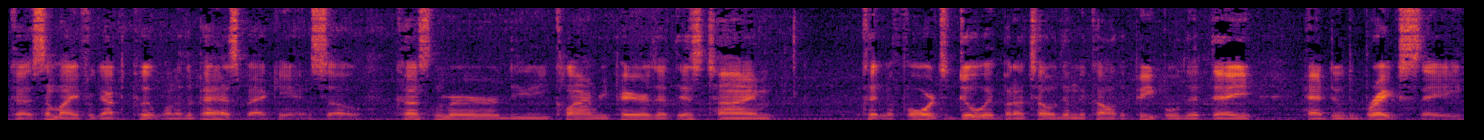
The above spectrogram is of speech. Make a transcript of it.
because somebody forgot to put one of the pads back in. So customer declined repairs at this time couldn't afford to do it, but I told them to call the people that they had to do the brakes. They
